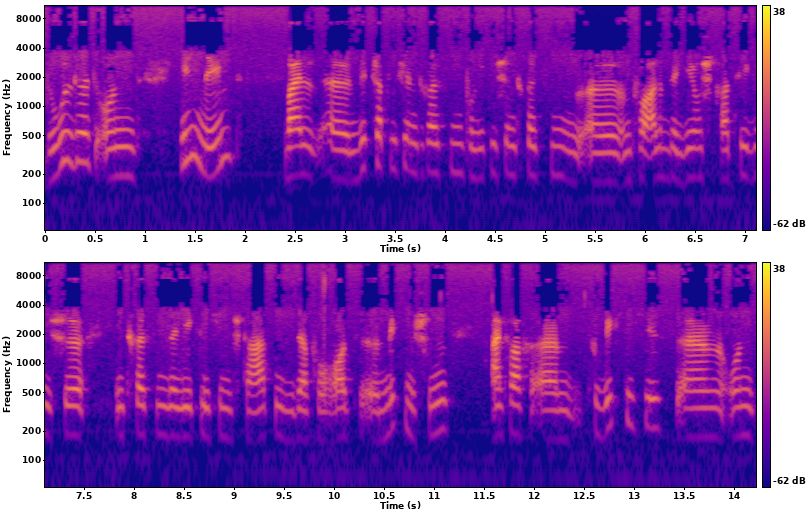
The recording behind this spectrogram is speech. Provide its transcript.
duldet und hinnimmt, weil äh, wirtschaftliche Interessen, politische Interessen äh, und vor allem der geostrategische Interessen der jeglichen Staaten, die da vor Ort äh, mitmischen, einfach ähm, zu wichtig ist. Ähm, und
